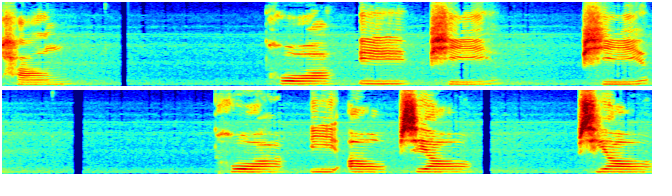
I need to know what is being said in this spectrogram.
旁坡一皮皮坡一凹飘飘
